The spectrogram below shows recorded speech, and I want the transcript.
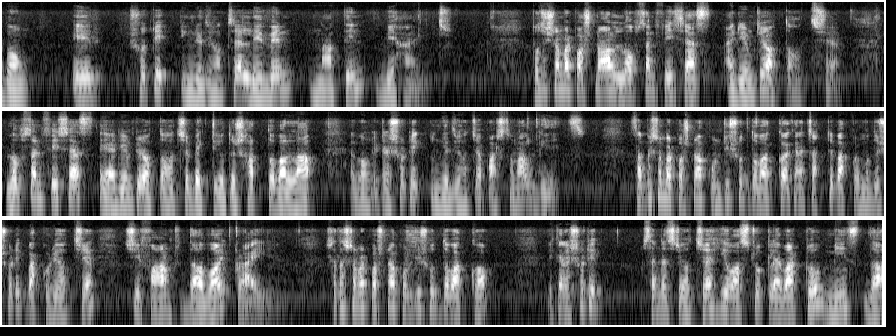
এবং এর সঠিক ইংরেজি হচ্ছে লিভ ইন নাথিং বিহাইন্ড পঁচিশ নম্বর প্রশ্ন লোভস অ্যান্ড ফিশাস আইডিএমটির অর্থ হচ্ছে লোভস অ্যান্ড ফিশাস এই আইডিএমটির অর্থ হচ্ছে ব্যক্তিগত স্বার্থ বা লাভ, এবং এটার সঠিক ইংরেজি হচ্ছে পার্সোনাল গেজ ছাব্বিশ নম্বর প্রশ্ন, কোনটি শুদ্ধ বাক্য? এখানে চারটি বাক্যের মধ্যে সঠিক বাক্যটি হচ্ছে she found the boy cry সাতাশ নম্বর প্রশ্ন, কোনটি শুদ্ধ বাক্য? এখানে সঠিক সেন্টেন্সটি হচ্ছে he was too clever to miss the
